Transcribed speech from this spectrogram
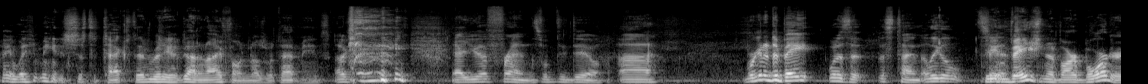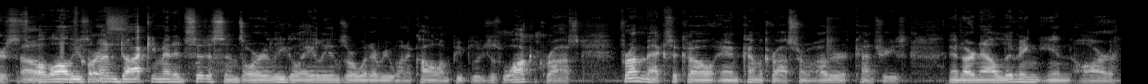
Hey, what do you mean? It's just a text. Everybody who got an iPhone knows what that means. Okay. yeah, you have friends. What do you do? Uh, we're gonna debate. What is it this time? Illegal. The invasion of our borders Oh, of all these course. undocumented citizens or illegal aliens or whatever you want to call them, people who just walk across from Mexico and come across from other countries and are now living in our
